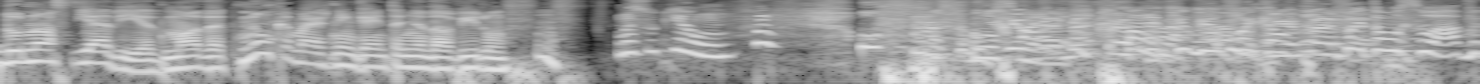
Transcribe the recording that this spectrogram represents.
do nosso dia a dia, de modo a que nunca mais ninguém tenha de ouvir um. mas o que é um? O minha senhora. Repara que o meu foi tão, foi tão suave.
